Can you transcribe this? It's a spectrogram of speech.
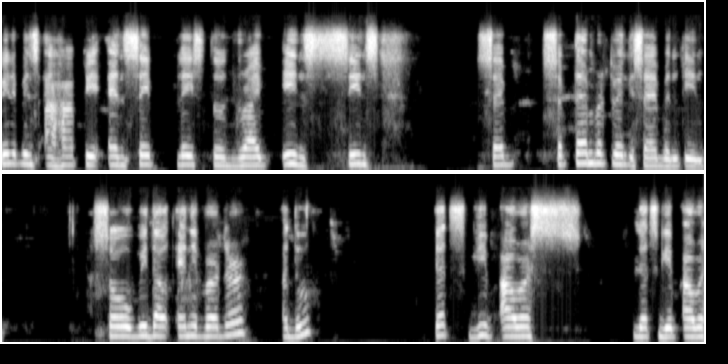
Philippines a happy and safe place to drive in since sep- September 2017. So without any further ado, let's give our let's give our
